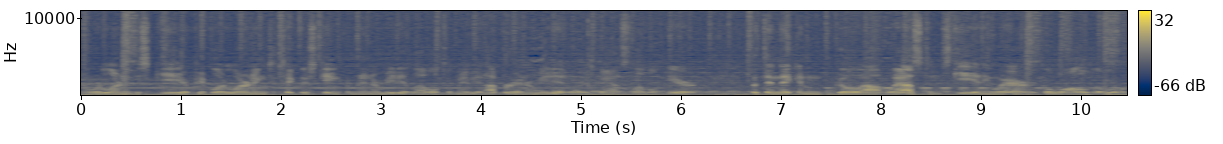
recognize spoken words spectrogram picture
You know, we're learning to ski, or people are learning to take their skiing from an intermediate level to maybe an upper intermediate or advanced level here. But then they can go out west and ski anywhere or go all over the world.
